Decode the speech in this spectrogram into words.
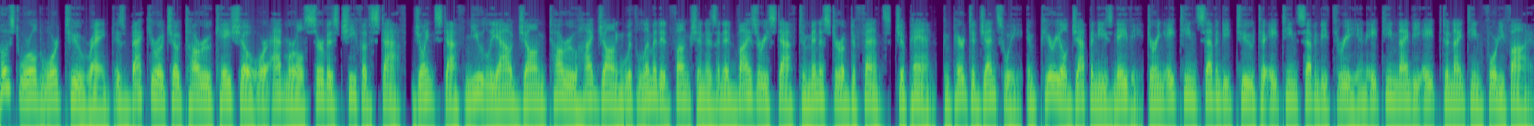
Post-World War II rank is Bakurocho Taru Keisho or Admiral Service Chief of Staff, Joint Staff Mu Liao Jiang Taru Hai with limited function as an advisory staff to Minister of Defense Japan, compared to Gensui Imperial Japanese Navy during 1872 to 1873 and 1898–1945.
